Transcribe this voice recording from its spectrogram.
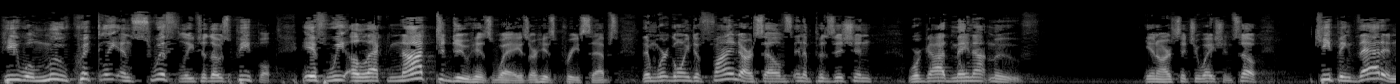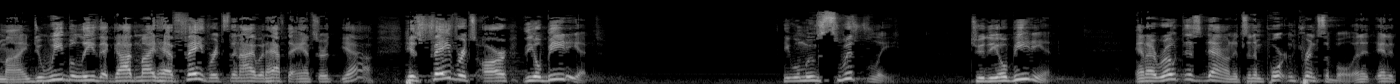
he will move quickly and swiftly to those people. If we elect not to do his ways or his precepts, then we're going to find ourselves in a position where God may not move in our situation. So, keeping that in mind, do we believe that God might have favorites? Then I would have to answer, yeah. His favorites are the obedient. He will move swiftly to the obedient. And I wrote this down. It's an important principle, and, it, and, it,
